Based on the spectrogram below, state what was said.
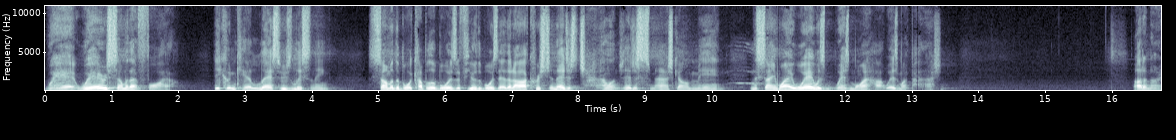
Where, where is some of that fire? He couldn't care less who's listening. Some of the boy, a couple of the boys, a few of the boys there that are Christian, they're just challenged. They're just smashed, going, man, in the same way, where was, where's my heart? Where's my passion? I don't know.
